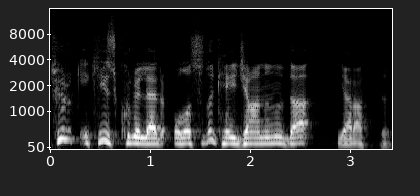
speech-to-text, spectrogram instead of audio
Türk ikiz kuleler olasılık heyecanını da yarattı.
